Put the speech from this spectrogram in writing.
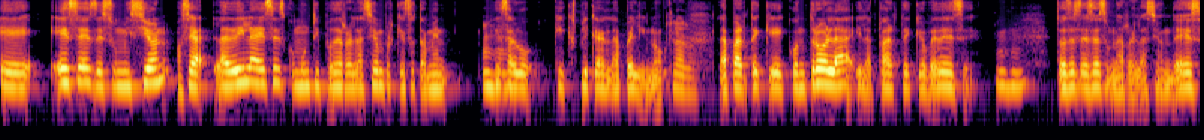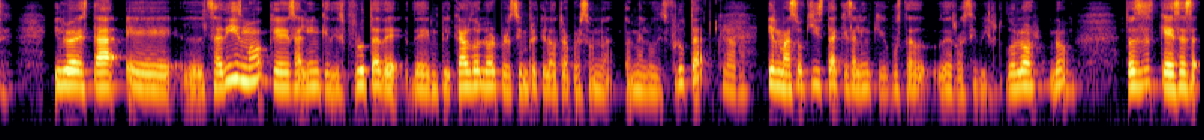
Eh, S es de sumisión, o sea, la D y la S es como un tipo de relación, porque eso también uh -huh. es algo que explica en la peli, ¿no? Claro. La parte que controla y la parte que obedece. Uh -huh. Entonces, esa es una relación de ese. Y luego está eh, el sadismo, que es alguien que disfruta de, de, implicar dolor, pero siempre que la otra persona también lo disfruta. Claro. Y el masoquista, que es alguien que gusta de recibir dolor, ¿no? Uh -huh. Entonces, que ese es,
